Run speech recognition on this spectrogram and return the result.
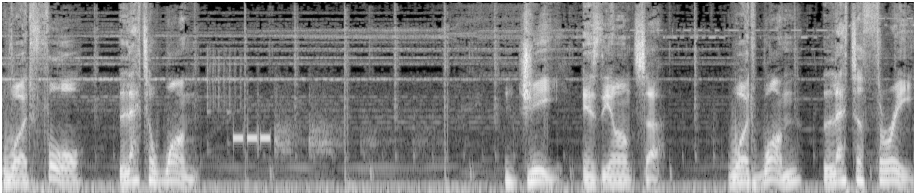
Word 4, letter 1. G is the answer. Word 1, letter 3.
